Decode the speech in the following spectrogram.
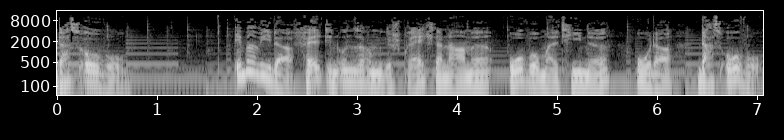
Das Ovo. Immer wieder fällt in unserem Gespräch der Name Ovo Maltine oder das Ovo.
